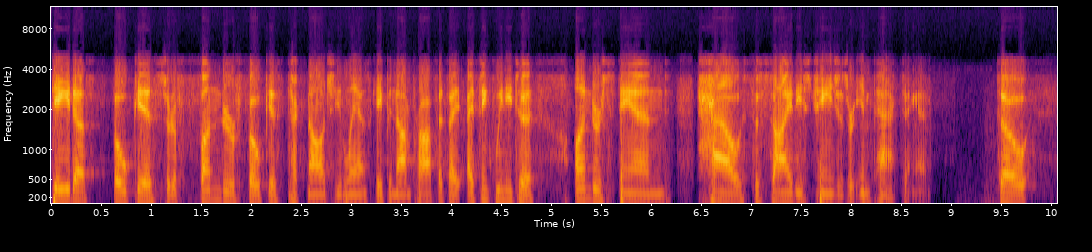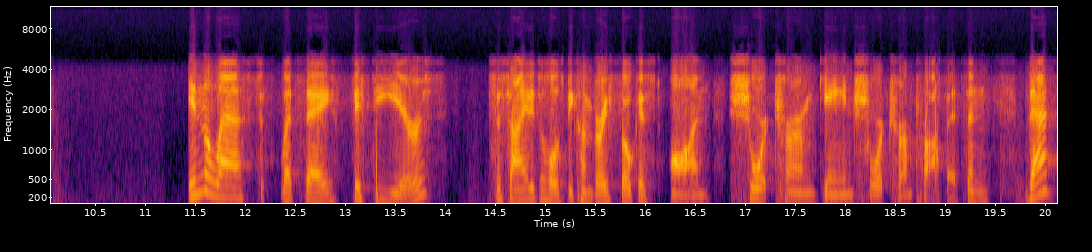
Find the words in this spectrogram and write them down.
data-focused, sort of funder-focused technology landscape in nonprofits, I, I think we need to understand how society's changes are impacting it. So in the last, let's say, 50 years, society as a whole has become very focused on short-term gain, short-term profits. And that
